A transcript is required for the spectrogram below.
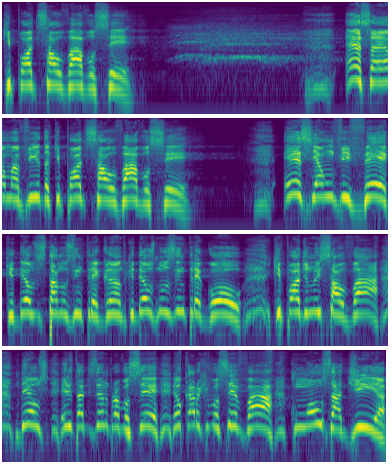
que pode salvar você. Essa é uma vida que pode salvar você. Esse é um viver que Deus está nos entregando, que Deus nos entregou, que pode nos salvar. Deus, Ele está dizendo para você: eu quero que você vá com ousadia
